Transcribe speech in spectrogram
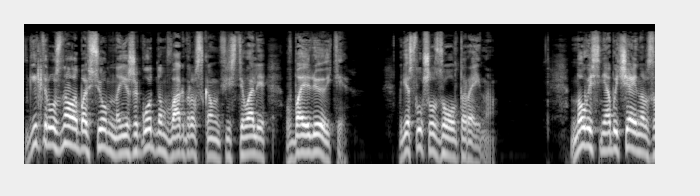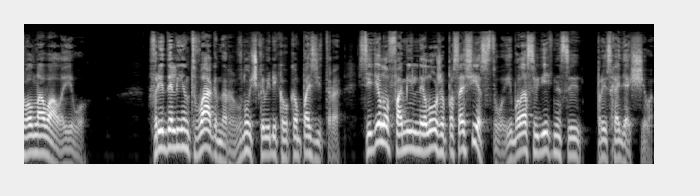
Гитлер узнал обо всем на ежегодном вагнеровском фестивале в Байрёйте, где слушал золото Рейна. Новость необычайно взволновала его. Фриделинд Вагнер, внучка великого композитора, сидела в фамильной ложе по соседству и была свидетельницей происходящего.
